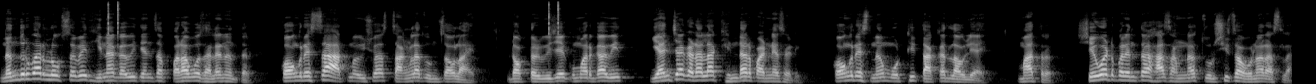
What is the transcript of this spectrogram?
नंदुरबार लोकसभेत हिना गावित यांचा पराभव झाल्यानंतर काँग्रेसचा आत्मविश्वास चांगलाच उंचावला आहे. डॉक्टर विजयकुमार गावित यांच्या गडाला खिंडार पाडण्यासाठी काँग्रेसनं मोठी ताकद लावली आहे. मात्र शेवटपर्यंत हा सामना चुरशीचा होणार असला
